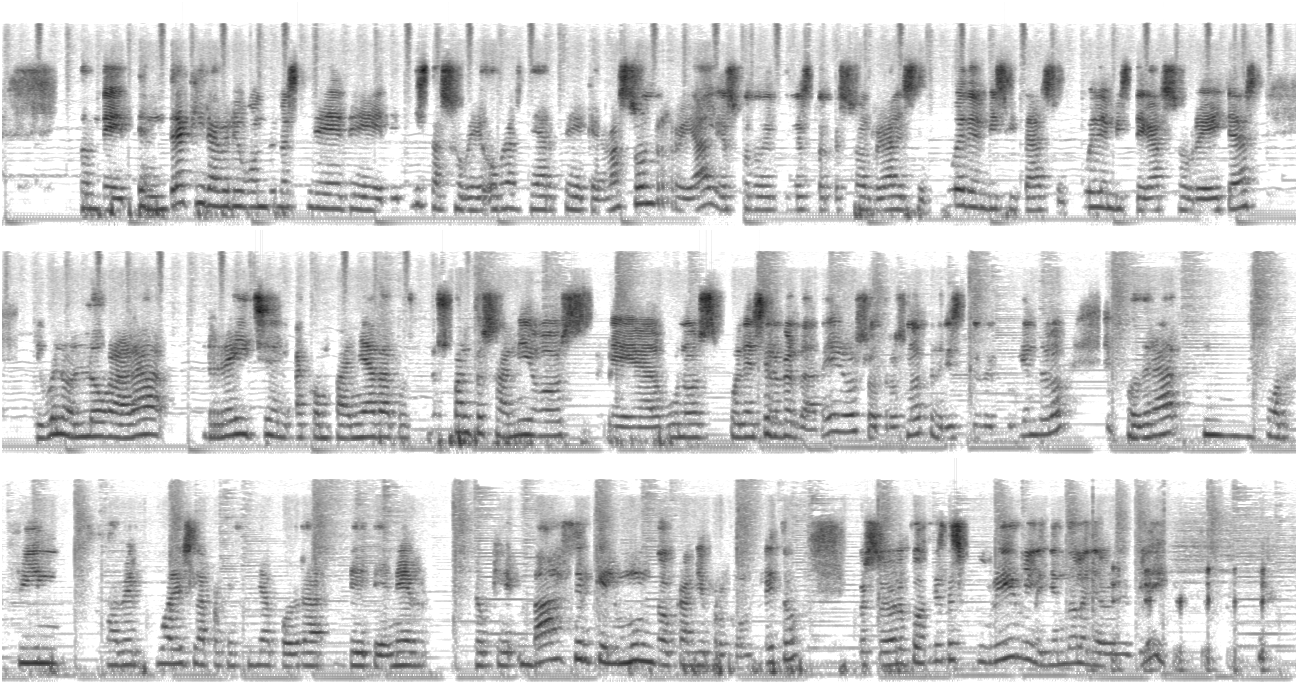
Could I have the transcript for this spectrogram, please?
donde tendrá que ir averiguando una serie de, pistas sobre obras de arte que además son reales, puedo decir esto que son reales, se pueden visitar, se puede investigar sobre ellas. Y bueno, logrará Rachel acompañada pues unos cuantos amigos, eh, algunos pueden ser verdaderos, otros no, tendréis que ir descubriéndolo, podrá mm, por fin saber cuál es la profecía, podrá detener lo que va a hacer que el mundo cambie por completo, pues solo lo podréis descubrir leyendo la llave de Blake.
